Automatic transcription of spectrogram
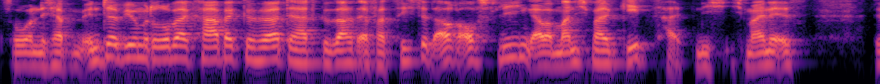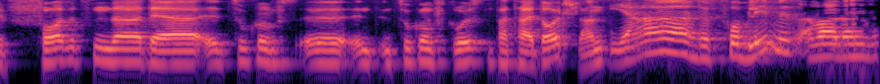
So, und ich habe ein Interview mit Robert Habeck gehört, der hat gesagt, er verzichtet auch aufs Fliegen, aber manchmal geht's halt nicht. Ich meine, ist Vorsitzender der in Zukunft, äh, in, in Zukunft größten Partei Deutschlands. Ja, das Problem ist aber dann,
